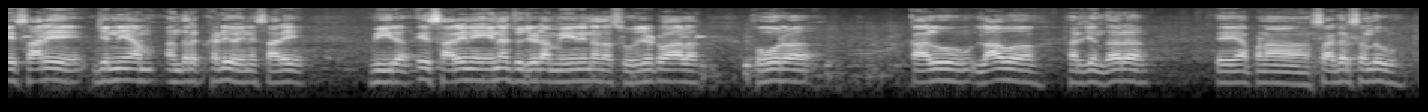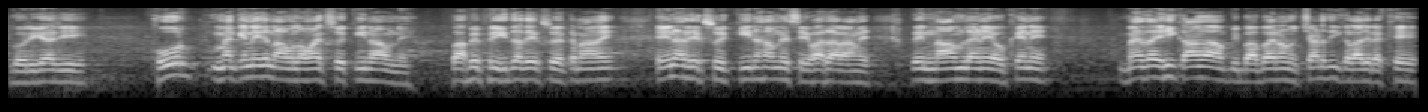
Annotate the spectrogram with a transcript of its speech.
ਇਹ ਸਾਰੇ ਜਿੰਨੇ ਆ ਅੰਦਰ ਖੜੇ ਹੋਏ ਨੇ ਸਾਰੇ ਵੀਰ, ਇਹ ਸਾਰੇ ਨੇ ਇਹਨਾਂ ਚੋਂ ਜਿਹੜਾ ਮੇਨ ਇਹਨਾਂ ਦਾ ਸੂਰਜ ਅਟਵਾਲ, ਹੋਰ ਕਾਲੂ ਲਵ, ਹਰਜਿੰਦਰ ਤੇ ਆਪਣਾ ਸਾਗਰ ਸੰਧੂ, ਗੋਰੀਆ ਜੀ, ਹੋਰ ਮੈਂ ਕਿੰਨੇ ਕੁ ਨਾਮ ਲਵਾਂ 121 ਨਾਮ ਨੇ। ਬਾਬੇ ਫਰੀਦ ਦਾ ਦੇ 101 ਨਾਮ ਹੈ ਇਹਨਾਂ ਦੇ 121 ਨਾਮ ਨੇ, ਸੇਵਾਦਾਰਾਂ ਦੇ, ਤੇ ਨਾਮ ਲੈਣੇ ਔਖੇ ਨੇ। ਮੈਂ ਤਾਂ ਇਹੀ ਕਹਾਂਗਾ ਵੀ ਬਾਬਾ ਇਹਨਾਂ ਨੂੰ ਚੜ੍ਹਦੀ ਕਲਾ 'ਚ ਰੱਖੇ,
